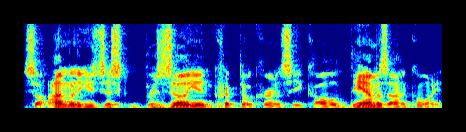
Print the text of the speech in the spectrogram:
So I'm going to use this Brazilian cryptocurrency called the Amazon coin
